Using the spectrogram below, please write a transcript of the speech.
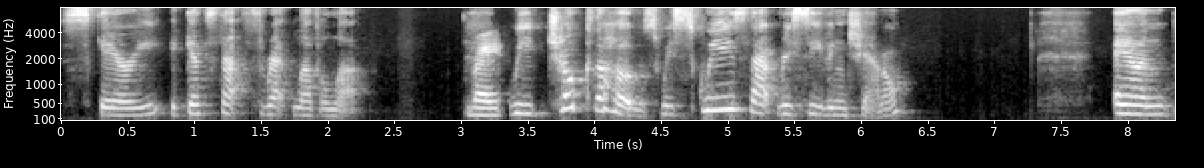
scary. It gets that threat level up. right. We choke the hose, we squeeze that receiving channel and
